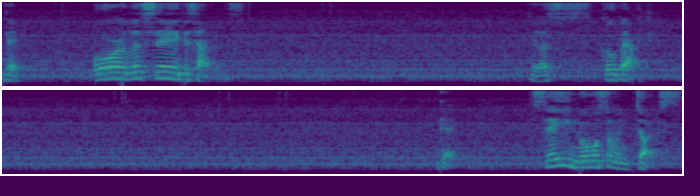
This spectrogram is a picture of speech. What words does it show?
okay, or let's say this happens. Okay, let's go back. Okay. Say you normal summon Dux.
